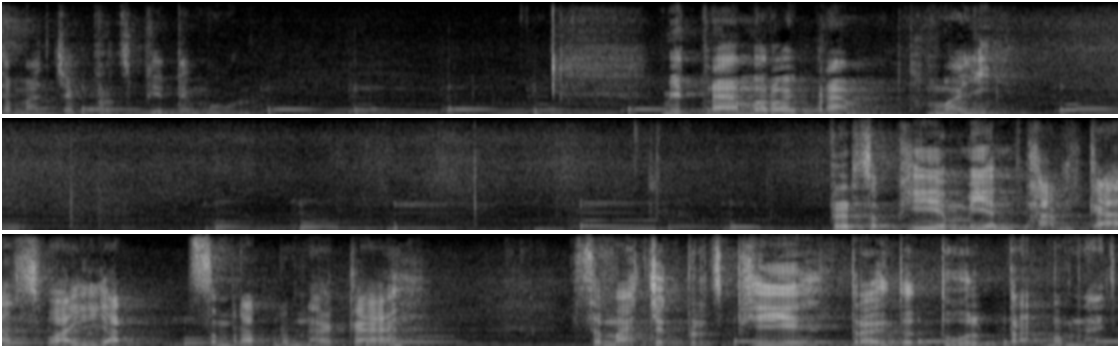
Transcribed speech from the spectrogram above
សមាជិកព្រឹទ្ធសភាទាំងមូលមាត្រា105ថ្មីព្រឹទ្ធសភាមានថវិកាស្វ័យយ័តសម្រាប់ដំណើរការ សមាជិកព្រឹទ្ធសភាត្រូវទទួលប្រាក់បំណាច់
